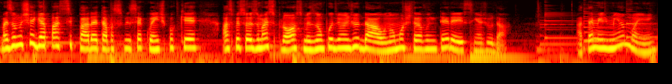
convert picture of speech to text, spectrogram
Mas eu não cheguei a participar da etapa subsequente porque as pessoas mais próximas não podiam ajudar ou não mostravam interesse em ajudar. Até mesmo minha mãe, hein?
